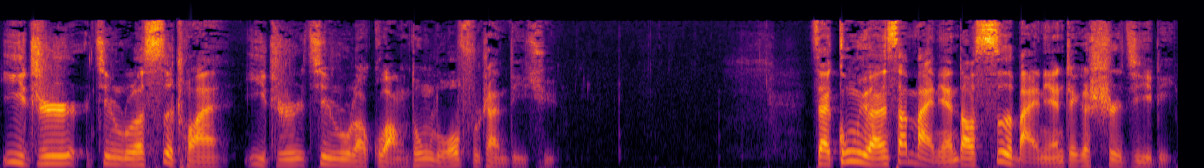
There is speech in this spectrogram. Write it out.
一支进入了四川，一支进入了广东罗浮山地区。在公元三百年到四百年这个世纪里，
